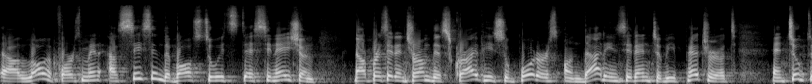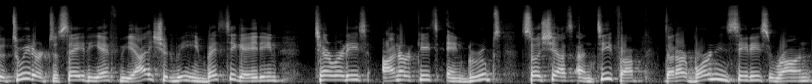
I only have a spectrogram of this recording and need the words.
uh, law enforcement assisting the bus to its destination. Now, President Trump described his supporters on that incident to be patriots and took to Twitter to say the FBI should be investigating terrorists, anarchists, and groups such as Antifa that are born in cities run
